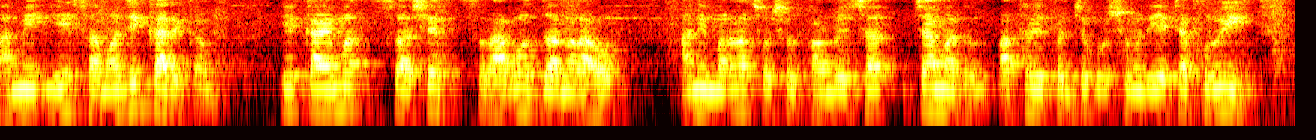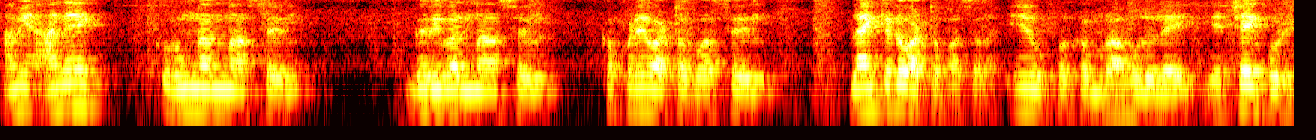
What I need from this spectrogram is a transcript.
आम्ही हे सामाजिक कार्यक्रम हे कायमच असेच राबवत जाणार आहोत आणि मराठा सोशल फाउंडेशनच्या मधून पाथडी पंचक्रोशीमध्ये याच्यापूर्वी आम्ही अनेक रुग्णांना असेल गरिबांना असेल कपडे वाटप असेल ब्लँकेट वाटप असेल हे उपक्रम राबवलेले आहे. याच्याही पुढे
